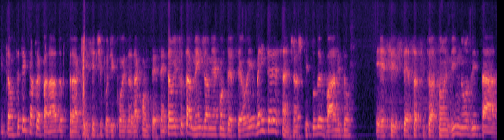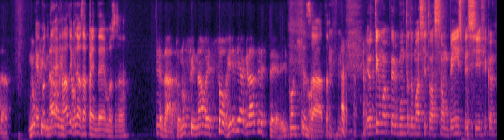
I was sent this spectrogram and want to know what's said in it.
Então você tem que estar preparado para que esse tipo de coisas aconteça. Então isso também já me aconteceu e é bem interessante. Eu acho que tudo é válido esses, essas situações inusitadas. No é final, quando tá errado então... que nós aprendemos, né? Exato. No final é sorrir e agradecer e continuar. Exato. Eu tenho uma pergunta de uma situação bem específica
